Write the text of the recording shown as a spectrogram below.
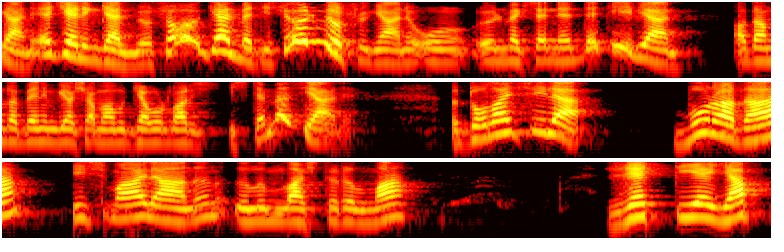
Yani ecelin gelmiyorsa, gelmediyse ölmüyorsun yani. O ölmek senin elinde değil yani. Adam da benim yaşamamı gavurlar istemez yani. Dolayısıyla burada İsmail Ağa'nın ılımlaştırılma, reddiye yap,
